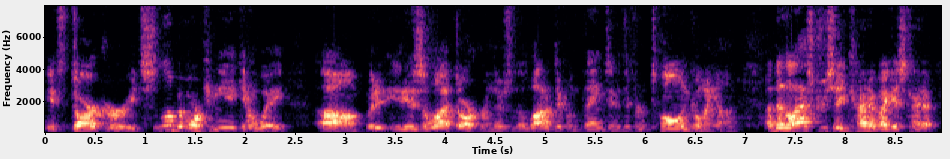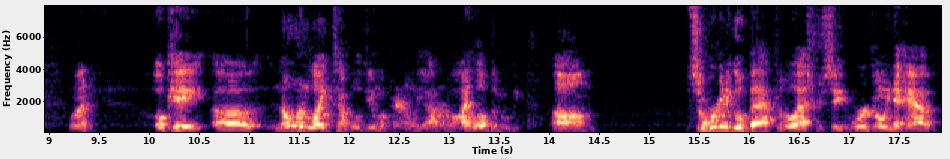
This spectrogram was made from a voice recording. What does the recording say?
it's darker. It's a little bit more comedic in a way. Um, but it, it is a lot darker, and there's a lot of different things and a different tone going on. And then the Last Crusade kind of, I guess, kind of went, okay, uh, no one liked Temple of Doom apparently. I don't know. I love the movie. Um, so we're going to go back for the Last Crusade. We're going to have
